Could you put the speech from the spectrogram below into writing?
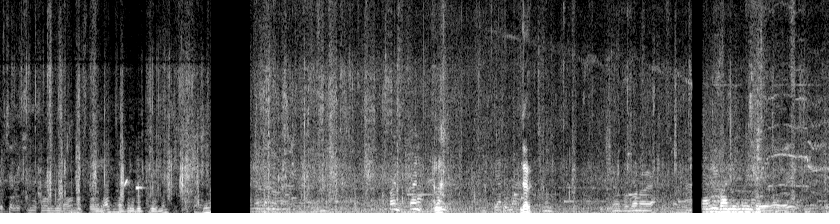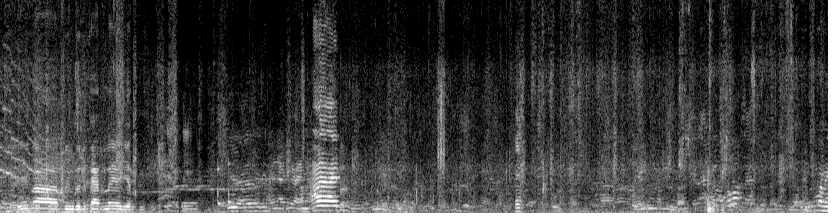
వచ్చే ఎలక్షన్ సాయం Nah. Jer. Mana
